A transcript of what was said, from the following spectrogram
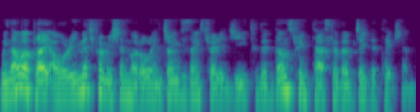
We now apply our image formation model and joint design strategy to the downstream task of object detection.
